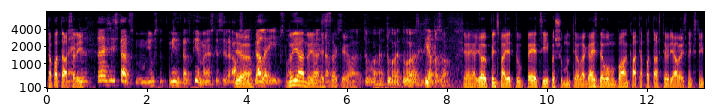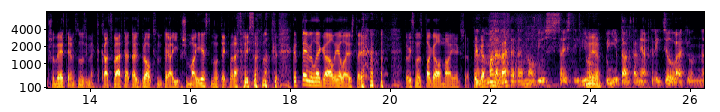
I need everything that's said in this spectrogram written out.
tāpatās nē, arī. Tas ir tāds, jums minim tāds piemērs, kas ir absolūts galējības. Lai, nu jā, nu jā, es saku, jā. To, to, to, to diapazonu. Jā, jā, jo, principā, ja tu pēc īpašumu un tev vajag aizdevumu bankā, tāpat tās tev ir jāveic nekustamā īpašuma vērtējums. Tas nozīmē, ka kāds vērtētājs brauks un tajā īpašumā iest, un noteikti varētu arī sarunāt, ka, ka tevi legāli ielaiž tajā. vismaz pagalmā iekšā. Tā kā... Man ar vērtētājiem nav bijusi saistība. Nu, jā. viņi ir tādi kā neatkarīgi cilvēki. Un,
